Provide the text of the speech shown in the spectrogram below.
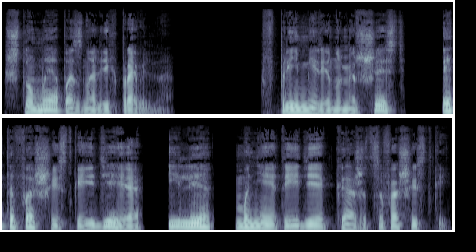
что мы опознали их правильно. В примере номер 6 это фашистская идея или «мне эта идея кажется фашисткой».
